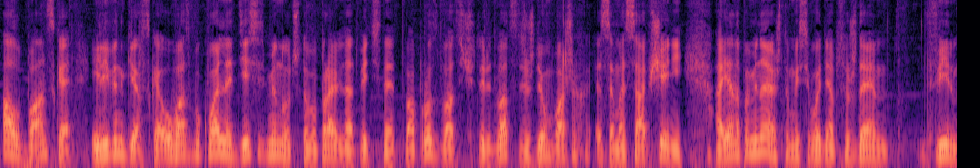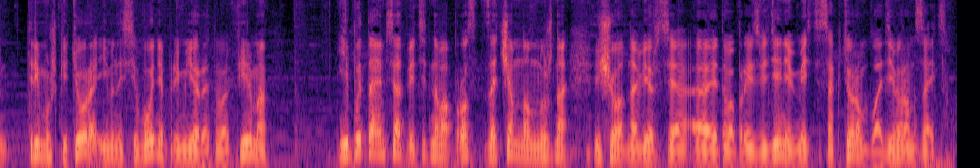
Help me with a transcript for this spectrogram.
Албанское или Венгерское? У вас буквально 10 минут, чтобы правильно ответить на этот вопрос. 2420 ждем ваших смс-сообщений. А я напоминаю, что мы сегодня обсуждаем фильм «Три мушкетера». Именно сегодня премьера этого фильма и пытаемся ответить на вопрос, зачем нам нужна еще одна версия э, этого произведения вместе с актером Владимиром Зайцевым.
